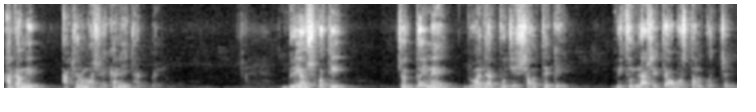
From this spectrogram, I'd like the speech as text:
আগামী আঠেরো মাস এখানেই থাকবেন। বৃহস্পতি চোদ্দই মে দু হাজার পঁচিশ সাল থেকে মিথুন রাশিতে অবস্থান করছেন।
